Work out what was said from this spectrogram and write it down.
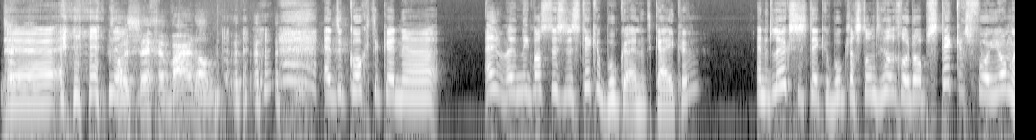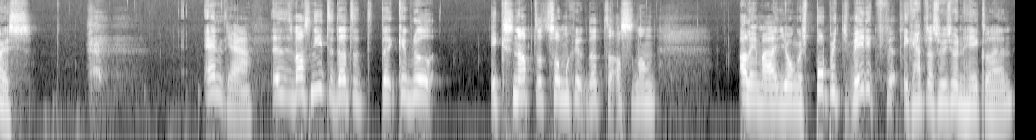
Eh, Ik wou zeggen, waar dan? en toen kocht ik een... eh, en, en ik was dus de stickerboeken aan het kijken. En het leukste stickerboek, daar stond heel groot op... Stickers voor jongens. En Ja. het was niet dat het. dat- ik bedoel, ik snap dat sommige. dat als ze dan alleen maar jongens poppetje. weet ik veel. Ik heb daar sowieso een hekel aan.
